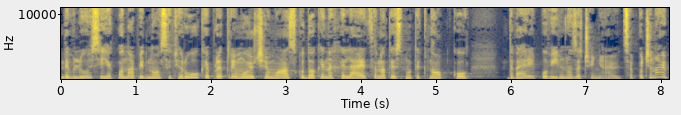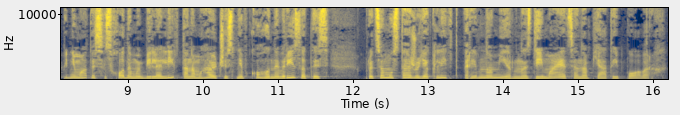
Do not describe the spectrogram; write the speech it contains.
Дивлюся, як вона підносить руки, притримуючи маску, доки нахиляється натиснути кнопку. Двері повільно зачиняються. Починаю підніматися сходами біля ліфта, намагаючись ні в кого не врізатись, при цьому стежу, як ліфт рівномірно здіймається на п'ятий поверх.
